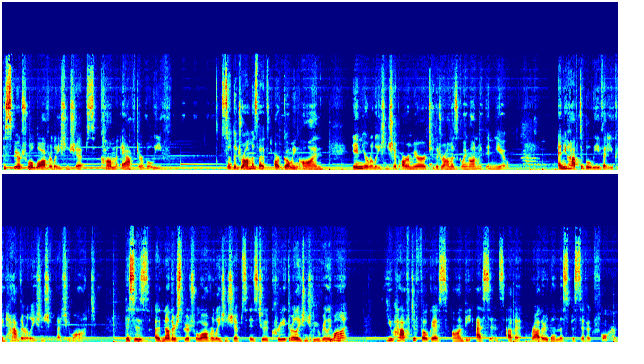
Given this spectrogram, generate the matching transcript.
The spiritual law of relationships come after belief. So, the dramas that are going on in your relationship are a mirror to the dramas going on within you. And you have to believe that you can have the relationship that you want. This is another spiritual law of relationships is to create the relationship you really want. You have to focus on the essence of it rather than the specific form.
